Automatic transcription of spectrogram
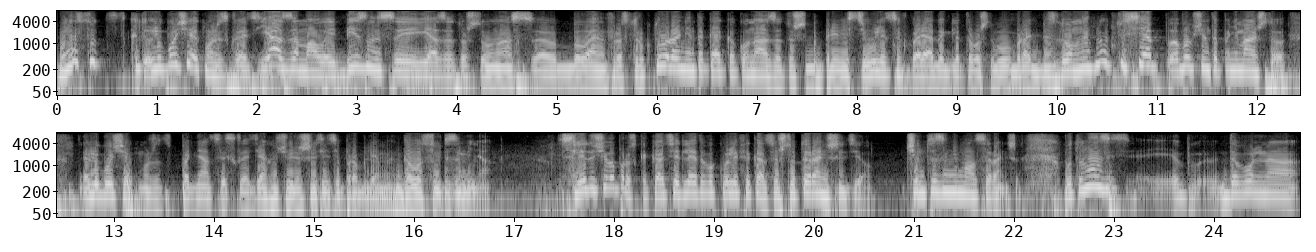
У нас тут любой человек может сказать, я за малые бизнесы, я за то, что у нас э, была инфраструктура не такая, как у нас, за то, чтобы привести улицы в порядок, для того, чтобы убрать бездомных. Ну, то есть я, в общем-то, понимаю, что любой человек может подняться и сказать, я хочу решить эти проблемы, голосуйте за меня. Следующий вопрос. Какая у тебя для этого квалификация? Что ты раньше делал? Чем ты занимался раньше? Вот у нас здесь э, довольно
